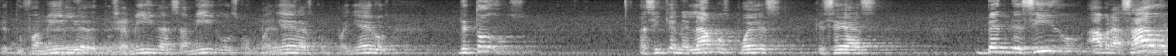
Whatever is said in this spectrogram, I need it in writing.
de tu familia, de tus amigas, amigos, compañeras, compañeros, de todos. Así que anhelamos pues que seas bendecido, abrazado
